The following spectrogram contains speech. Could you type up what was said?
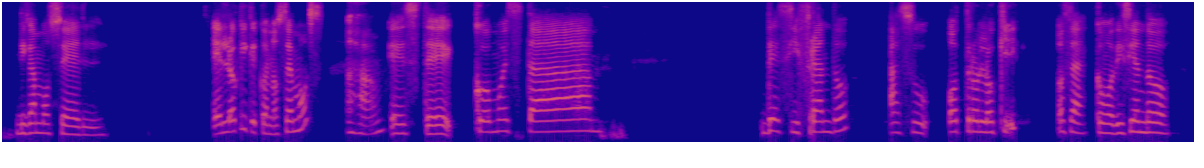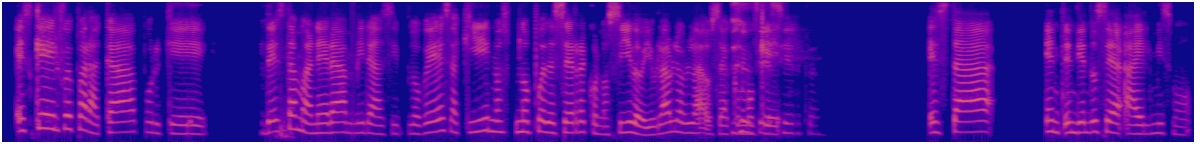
digamos, el, el Loki que conocemos, Ajá. este, cómo está descifrando a su otro Loki, o sea, como diciendo, es que él fue para acá porque de esta manera, mira, si lo ves aquí, no, no puede ser reconocido y bla, bla, bla, o sea, como Sí, es que cierto. está entendiéndose a, a él mismo,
